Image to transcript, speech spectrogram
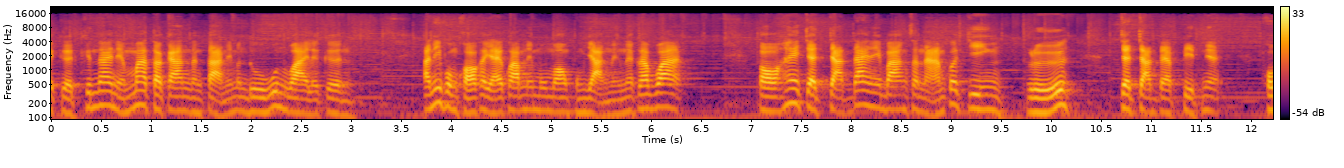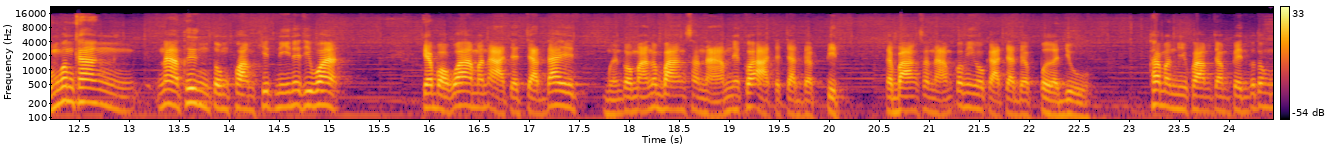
จะเกิดขึ้นได้เนี่ยมาตรการต่างๆเนี่ยมันดูวุ่นวายเหลือเกิน อันนี้ผมขอขยายความในมุมมองผมอย่างหนึ่งนะครับว่า ต่อให้จะจัดได้ในบางสนามก็จริง หรือจะจัดแบบปิดเนี่ยผมค่อนข้างน่าทึ่งตรงความคิดนี้นะที่ว่า กบอกว่ามันอาจจะจัดได้เหมือนประมาณว่าบางสนามเนี่ยก็อาจจะจัดแบบปิด แต่บางสนามก็มีโอกาสจัดแบบเปิดอยู่ ถ้ามันมีความจำเป็นก็ต้อง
